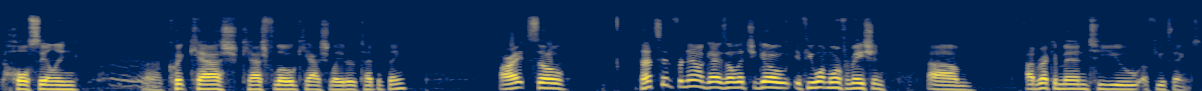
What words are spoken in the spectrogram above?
wholesaling, uh, quick cash, cash flow, cash later type of thing. All right, so that's it for now, guys. I'll let you go. If you want more information, um, I'd recommend to you a few things.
